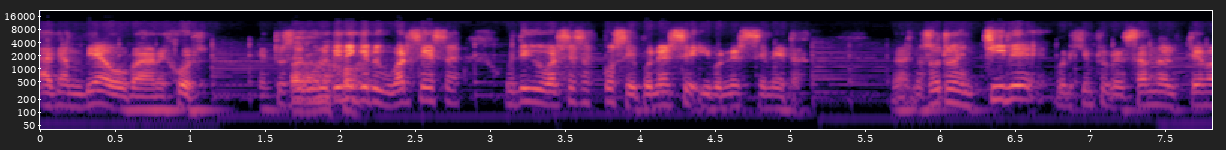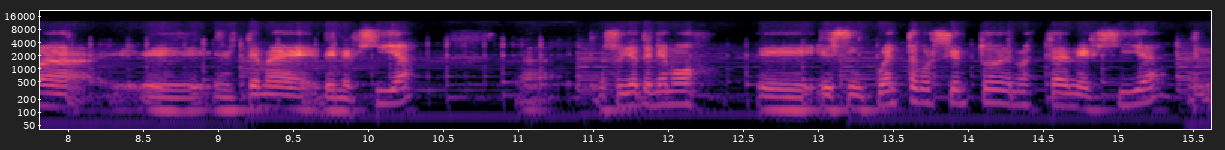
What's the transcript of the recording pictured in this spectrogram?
ha cambiado para mejor. Entonces uno tiene que preocuparse de esa, uno tiene que preocuparse esas cosas y ponerse y ponerse metas. Nosotros en Chile, por ejemplo, pensando en el tema, eh, en el tema de, energía, nosotros ya tenemos eh, el 50% de nuestra energía en,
